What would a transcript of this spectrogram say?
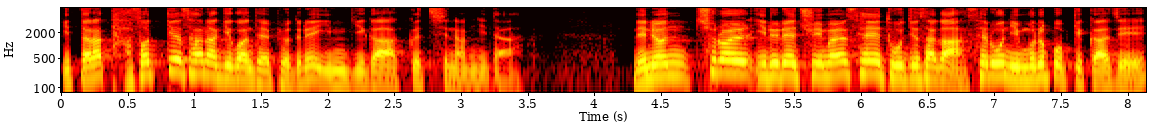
잇따라 다섯 개 산하기관 대표들의 임기가 끝이 납니다. 내년 7월 1일에 취임할 새 도지사가 새로운 인물을 뽑기까지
